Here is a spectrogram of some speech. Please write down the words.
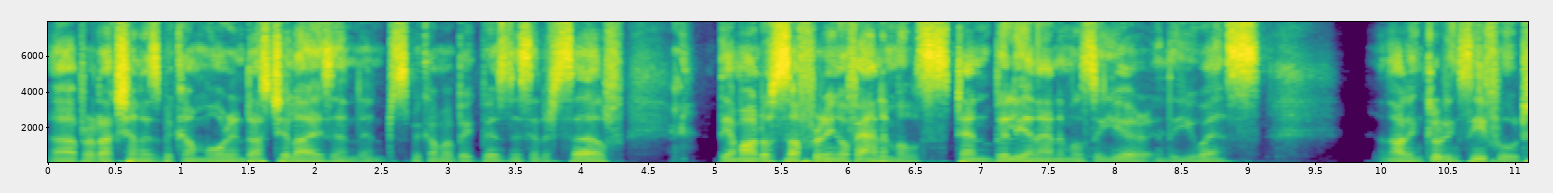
uh, production has become more industrialized and, and it's become a big business in itself the amount of suffering of animals 10 billion animals a year in the US not including seafood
